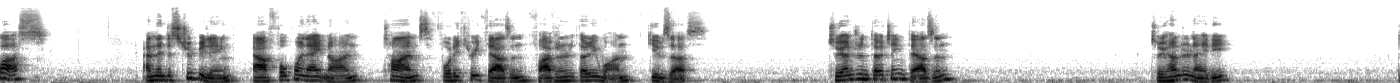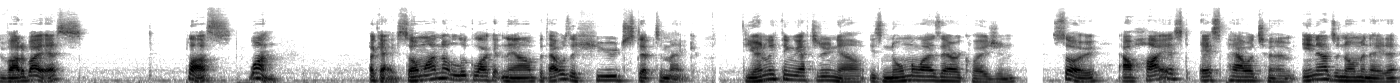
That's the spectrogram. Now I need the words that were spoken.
plus and then distributing our 4.89 times 43,531 gives us 213,280 divided by s plus 1. Okay, so it might not look like it now, but that was a huge step to make. The only thing we have to do now is normalize our equation. So, our highest s power term in our denominator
